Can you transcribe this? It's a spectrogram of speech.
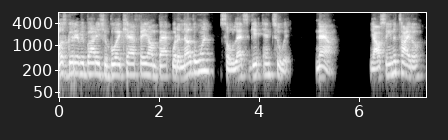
What's good, everybody? It's your boy Cafe. I'm back with another one. So let's get into it. Now, y'all seen the title,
